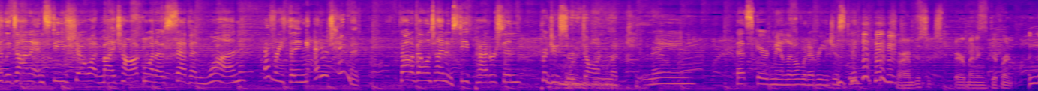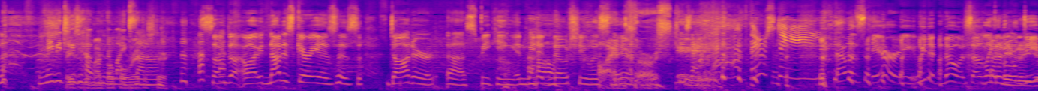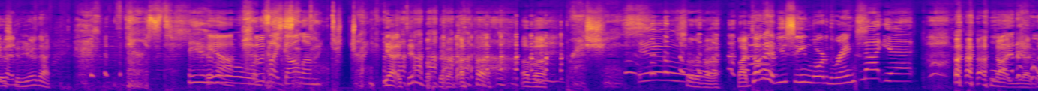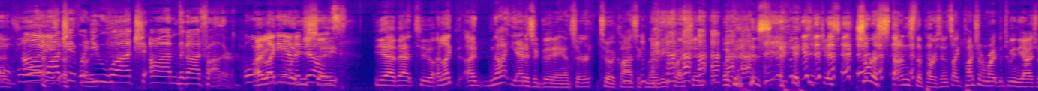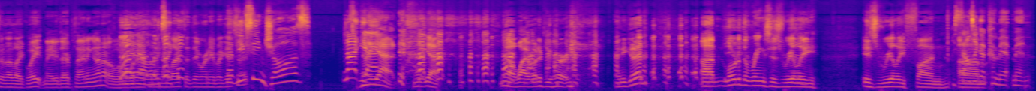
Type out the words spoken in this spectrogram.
To the Donna and Steve show on My Talk 1071, Everything Entertainment. Donna Valentine and Steve Patterson, producer Dawn McLean. That scared me a little, whatever you just did. Sorry, I'm just experimenting different. Maybe do spaces that of when the vocal mic's not on. register. Some, well, not as scary as his daughter uh, speaking, and we Oh. didn't know she was there. He's like, "Ah, thirsty. That was scary. We didn't know. It sounded like I a didn't little even know you guys could hear that. Yeah, Ew. it was like Gollum. Yeah, it did have a bit of a, of a sort of a vibe. Donna, have you seen Lord of the Rings? Not yet. Not yet. That's- I'll watch it when you watch um, The Godfather. Or I like it when you Jones. say. Yeah, that too. I like. I, not yet is a good answer to a classic movie question because it just sort of stuns the person. It's like punching them right between the eyes, where they're like, "Wait, maybe they're planning on it. Oh, what I know, happened in their like, life that they weren't able to get?" Have to you it? seen Jaws? Not Not yet. yet. Not yet. No, why? What have you heard? Any good? Um, Lord of the Rings is really is really fun. It sounds like Um, a commitment.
